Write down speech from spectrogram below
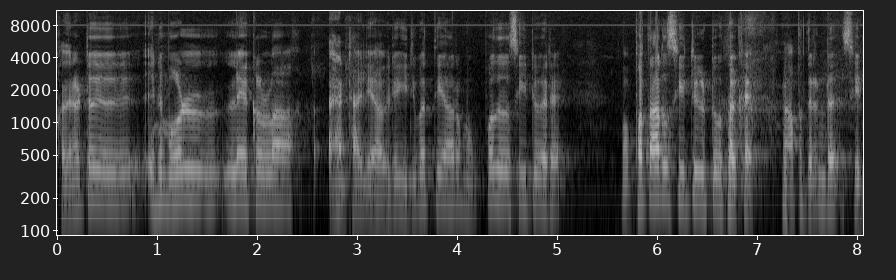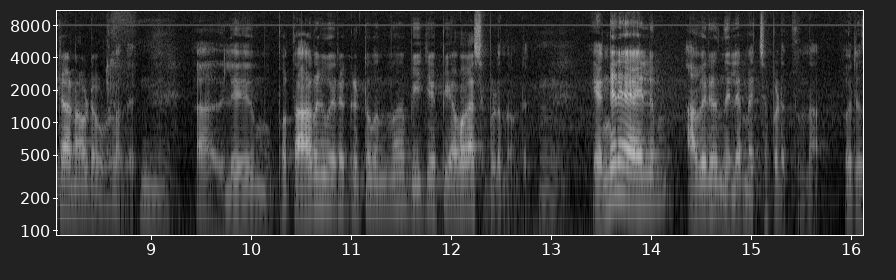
പതിനെട്ടിന് മുകളിലേക്കുള്ള ടാലി. അവർ ഇരുപത്തിയാറ് മുപ്പത് സീറ്റ് വരെ മുപ്പത്താറ് സീറ്റ് കിട്ടുമെന്നൊക്കെ നാൽപ്പത്തിരണ്ട് സീറ്റാണ് അവിടെ ഉള്ളത്. അതിൽ മുപ്പത്താറ് വരെ കിട്ടുമെന്ന് ബി ജെ പി അവകാശപ്പെടുന്നുണ്ട്. എങ്ങനെയായാലും അവർ നില മെച്ചപ്പെടുത്തുന്ന ഒരു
